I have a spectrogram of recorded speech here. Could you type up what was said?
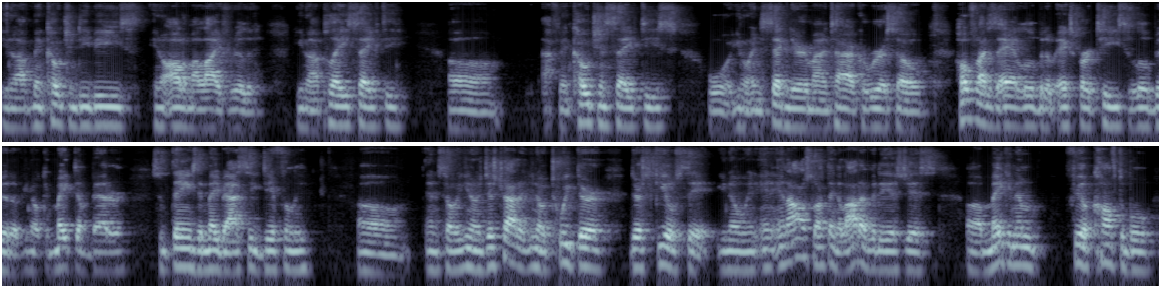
you know, I've been coaching DBs, you know, all of my life, really. You know, I played safety. Um, I've been coaching safeties or you know in the secondary my entire career. So hopefully I just add a little bit of expertise, a little bit of you know can make them better. Some things that maybe I see differently. Um, and so, you know, just try to, you know, tweak their their skill set, you know, and, and, and also I think a lot of it is just uh, making them feel comfortable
